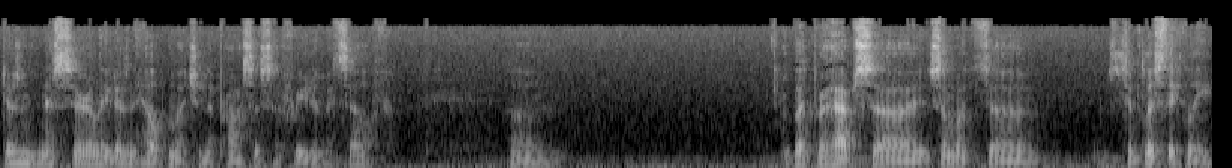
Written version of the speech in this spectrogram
doesn't necessarily doesn't help much in the process of freedom itself. Um, but perhaps uh, somewhat uh, simplistically,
